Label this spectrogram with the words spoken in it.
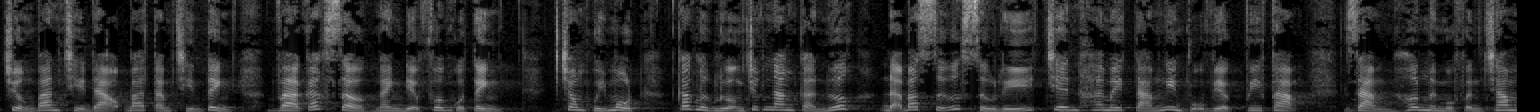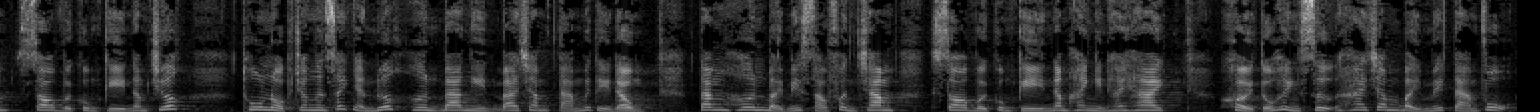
trưởng ban chỉ đạo 389 tỉnh và các sở ngành địa phương của tỉnh. Trong quý 1, các lực lượng chức năng cả nước đã bắt giữ xử lý trên 28.000 vụ việc vi phạm, giảm hơn 11% so với cùng kỳ năm trước, thu nộp cho ngân sách nhà nước hơn 3.380 tỷ đồng, tăng hơn 76% so với cùng kỳ năm 2022, khởi tố hình sự 278 vụ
